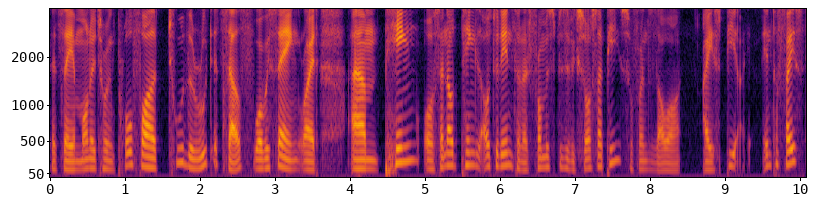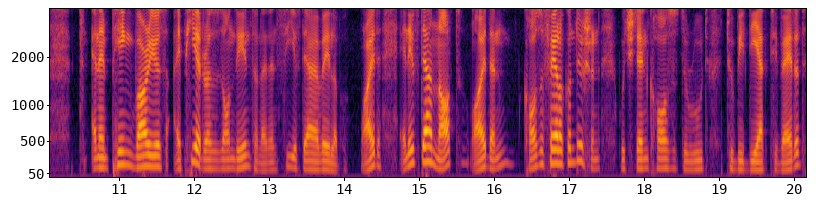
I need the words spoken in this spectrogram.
let's say, a monitoring profile to the root itself, where we're saying, right, um, ping or send out pings out to the internet from a specific source IP. So, for instance, our ISP interface, and then ping various IP addresses on the internet and see if they are available right? And if they're not, right, then cause a failure condition, which then causes the route to be deactivated.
